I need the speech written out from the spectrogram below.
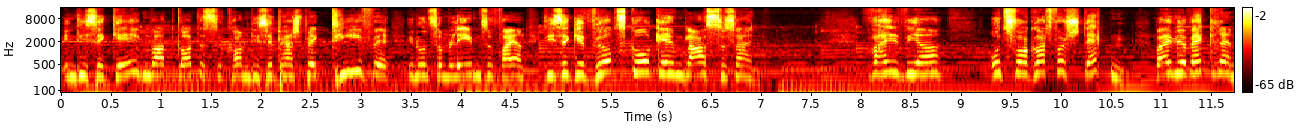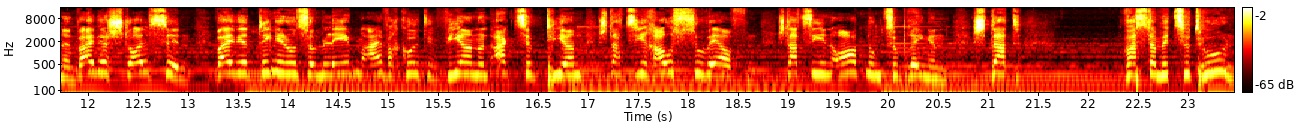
in diese Gegenwart Gottes zu kommen, diese Perspektive in unserem Leben zu feiern, diese Gewürzgurke im Glas zu sein. Weil wir uns vor Gott verstecken, weil wir wegrennen, weil wir stolz sind, weil wir Dinge in unserem Leben einfach kultivieren und akzeptieren, statt sie rauszuwerfen, statt sie in Ordnung zu bringen, statt was damit zu tun.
